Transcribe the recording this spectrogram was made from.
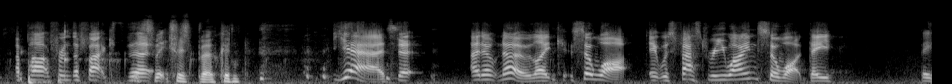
apart from the fact that The switch was broken. yeah, that I don't know. Like, so what? It was fast rewind. So what? They They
